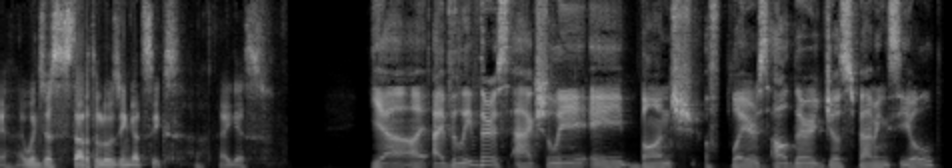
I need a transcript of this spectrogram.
yeah, I will just start losing at six, I guess. Yeah, I, I believe there's actually a bunch of players out there just spamming sealed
